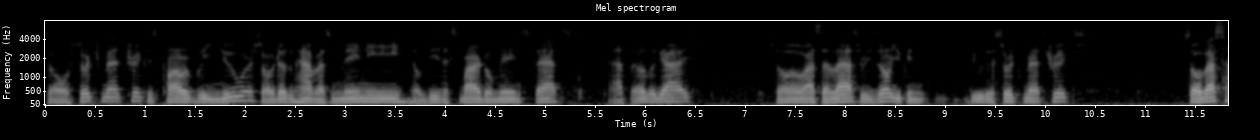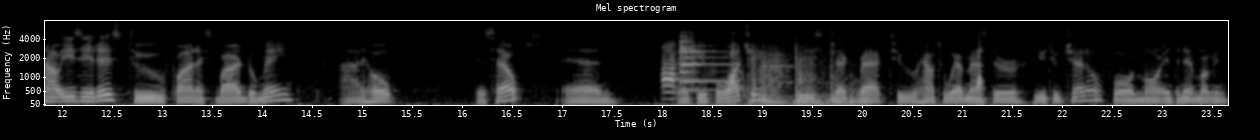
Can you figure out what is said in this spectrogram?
So Searchmetrics is probably newer so it doesn't have as many of these expired domain stats as the other guys. So as a last resort you can do the Searchmetrics. So that's how easy it is to find expired domains. I hope this helps and thank you for watching. Please check back to how to webmaster youtube channel for more internet marketing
